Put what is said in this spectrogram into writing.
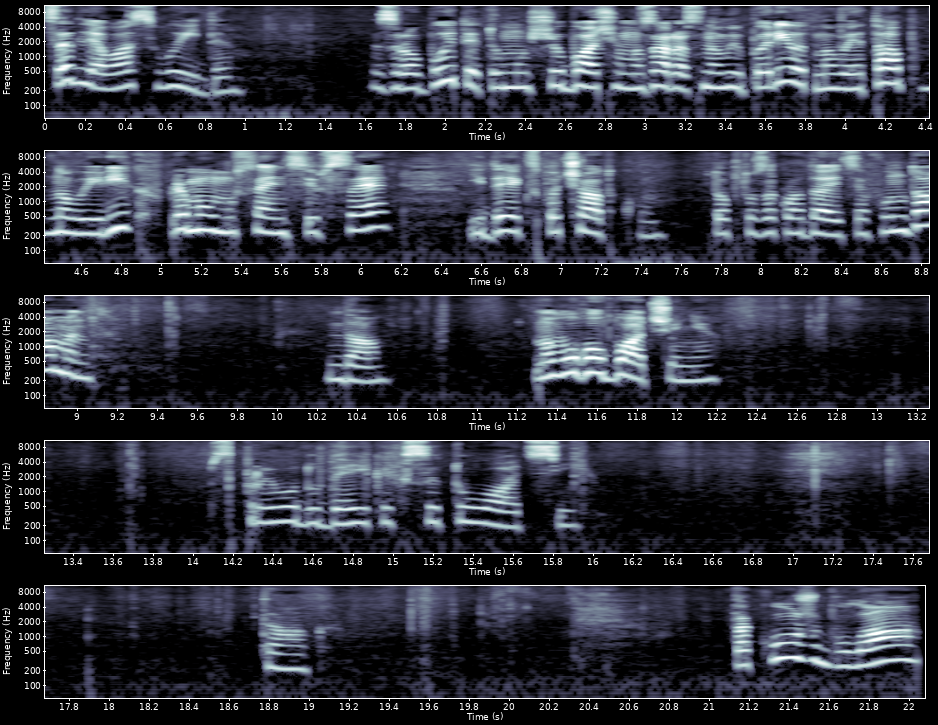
А це для вас вийде зробити, тому що бачимо зараз новий період, новий етап, новий рік в прямому сенсі все йде як спочатку. Тобто закладається фундамент да, нового бачення з приводу деяких ситуацій. Так. Також була,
